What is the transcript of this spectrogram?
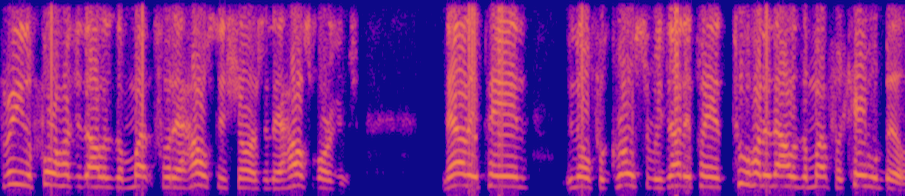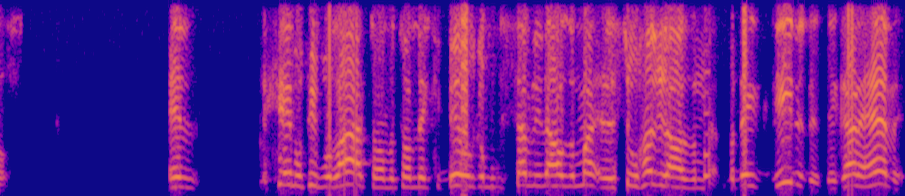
three to four hundred dollars a month for their house insurance and their house mortgage. Now they're paying you know, for groceries. Now they're paying two hundred dollars a month for cable bills. And the cable people lied to them and told them their bill's gonna be seventy dollars a month and it's two hundred dollars a month. But they needed it. They gotta have it.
